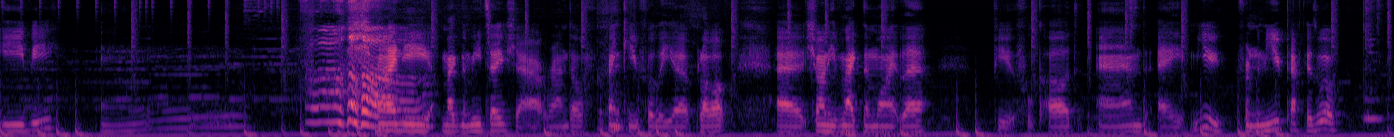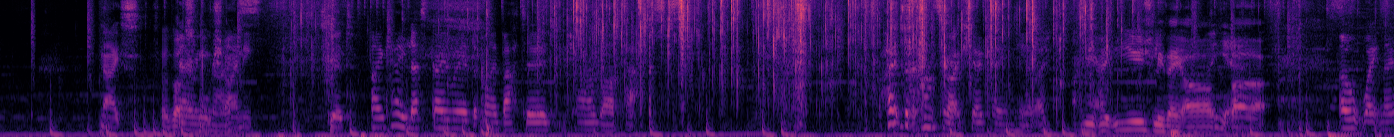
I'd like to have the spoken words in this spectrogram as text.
Eevee, and shiny Magnemite. Shout out Randolph. Thank you for the uh, blow up. Uh, shiny Magnemite there. Beautiful card. And a Mew from the Mew pack as well. Nice. So I've got a small nice. shiny. Good. Okay, let's go with my battered Charizard pack. I hope the cards are actually okay in here though. I mean, uh, usually they are, Yeah. but Oh, wait, no.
